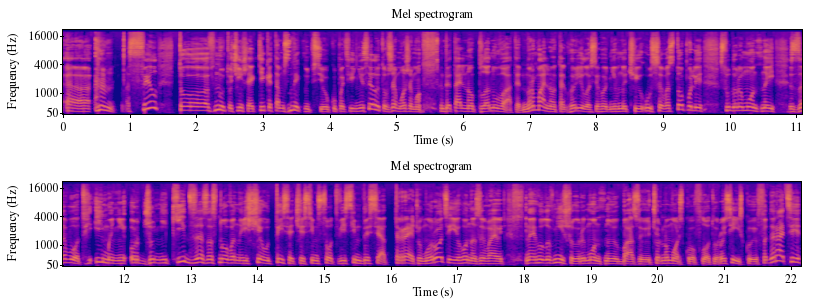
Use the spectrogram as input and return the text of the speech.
е, сил, то ну точніше, як тільки там зникнуть всі окупаційні сили, то вже можемо детально планувати. Нормально так горіло сьогодні вночі у Севастополі. Судоремонтний завод імені Орджонікідзе, заснований ще у 1783 році. Його називають найголовнішою ремонтною базою Чорноморського флоту Російської Федерації.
